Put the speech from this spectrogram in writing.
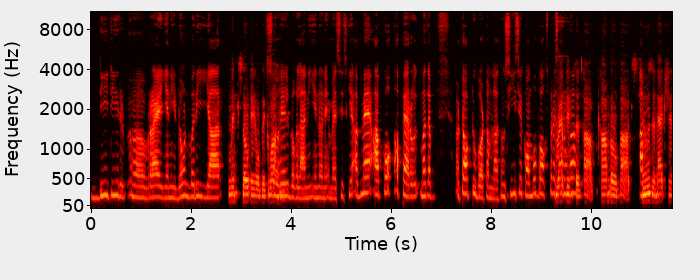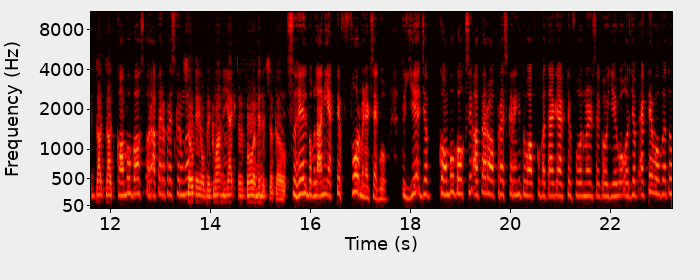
ڈی ٹی رائے یعنی ڈونٹ وری یار. سہیل بغلانی انہوں نے میسج کیا۔ اب میں آپ کو اپ ایرو مطلب ٹاپ ٹو باٹم لاتا ہوں۔ سی سے کامبو باکس پریس کروں گا. کامبو باکس اور اپ ایرو پریس کروں گا۔ Sohail Biglani active 4 minutes ago. Sohail Biglani active four minutes ago تو یہ جب کامبو باکس سے اپ ایرو آپ پریس کریں گے تو وہ آپ کو بتائے گا ایکٹیو فور منٹس ایگو یہ وہ اور جب ایکٹیو ہوگا تو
